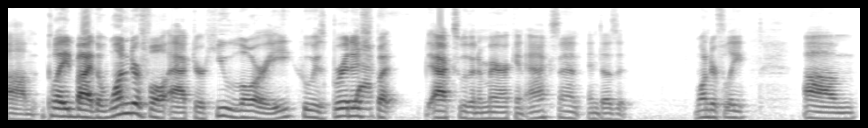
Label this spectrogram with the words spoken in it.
um, played by the wonderful actor Hugh Laurie, who is British Yes. but acts with an American accent and does it wonderfully. Um,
